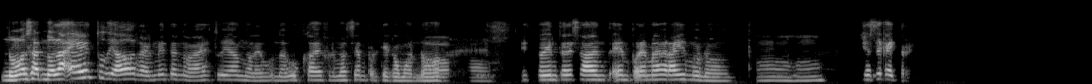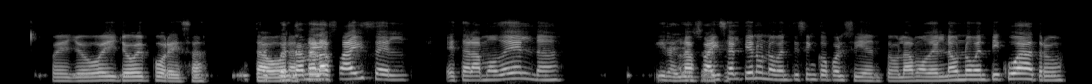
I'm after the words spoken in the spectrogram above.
no, o sea, no las he estudiado, realmente no las he estudiado, no, le- no he buscado información porque como no Oh, estoy interesada en, en ponerme ahora mismo, no. Yo sé que hay tres. Pues yo voy, yo voy por esa. Hasta Pues ahora. Está la Pfizer, está la Moderna. Y la La. Pfizer tiene un 95%, la Moderna un 94%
